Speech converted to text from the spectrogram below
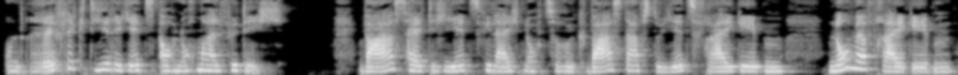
Und reflektiere jetzt auch nochmal für dich. Was hält dich jetzt vielleicht noch zurück? Was darfst du jetzt freigeben, noch mehr freigeben,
